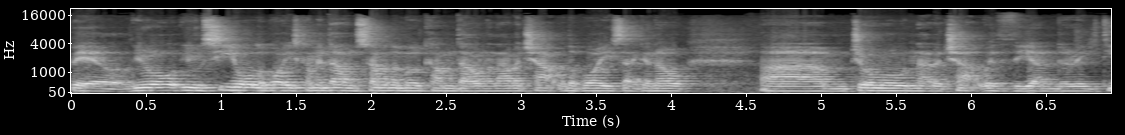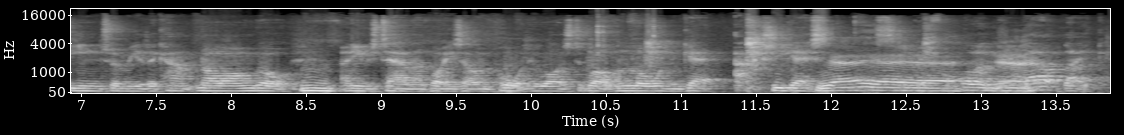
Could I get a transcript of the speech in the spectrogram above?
Bill. You'll you'll see all the boys coming down. Some of them will come down and have a chat with the boys. Like I know. Um, Joe Rodon had a chat with the under 18s when we had a camp not long ago, Hmm. and he was telling the boys how important it was to go out on loan and get actually get Yeah, yeah, yeah, and yeah. that. Like,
